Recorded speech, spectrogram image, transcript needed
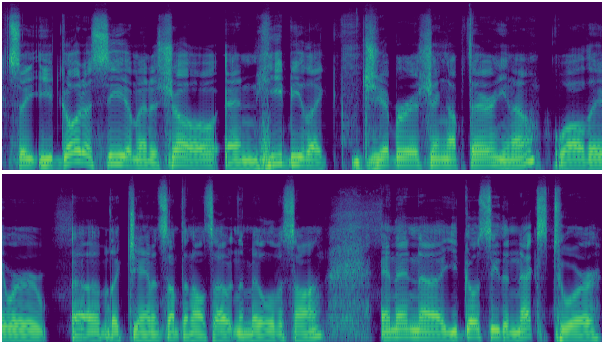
so you'd go to see him at a show, and he'd be like gibberishing up there, you know, while they were uh, like jamming something else out in the middle of a song. And then uh, you'd go see the next tour,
